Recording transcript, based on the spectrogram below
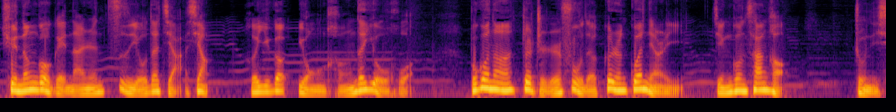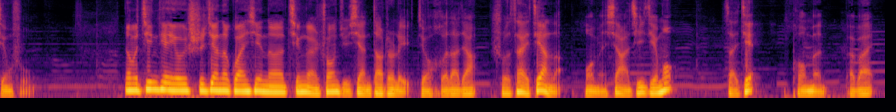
却能够给男人自由的假象和一个永恒的诱惑。不过呢，这只是父的个人观点而已，仅供参考。祝你幸福。那么今天由于时间的关系呢，情感双曲线到这里就和大家说再见了。我们下期节目再见，朋友们，拜拜。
